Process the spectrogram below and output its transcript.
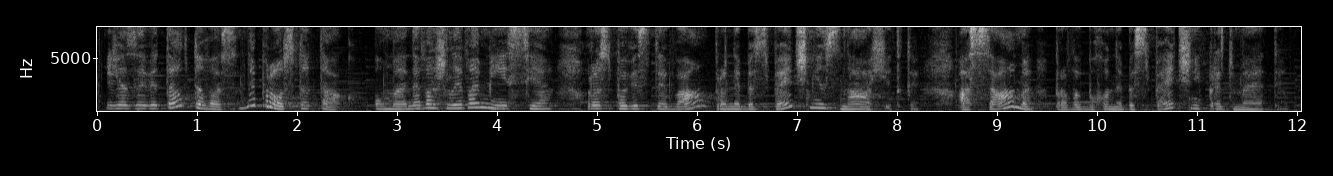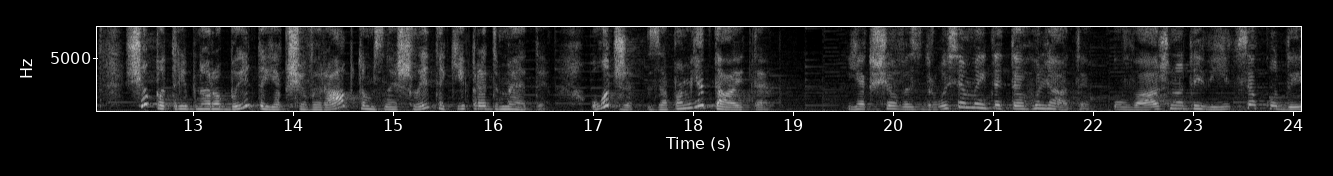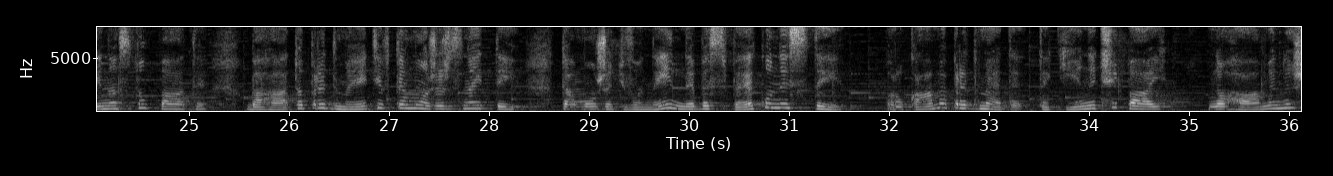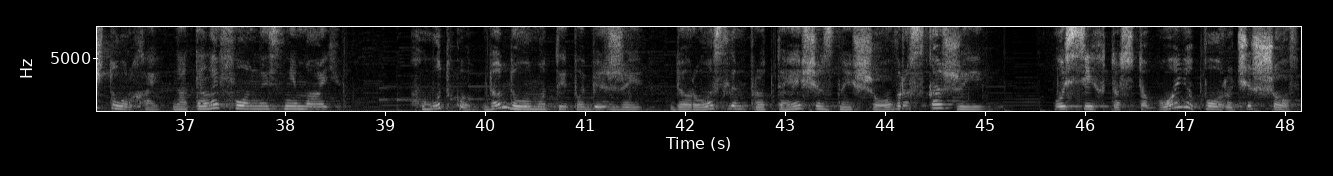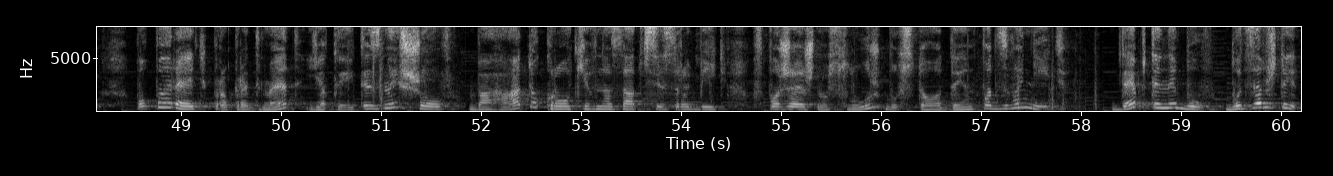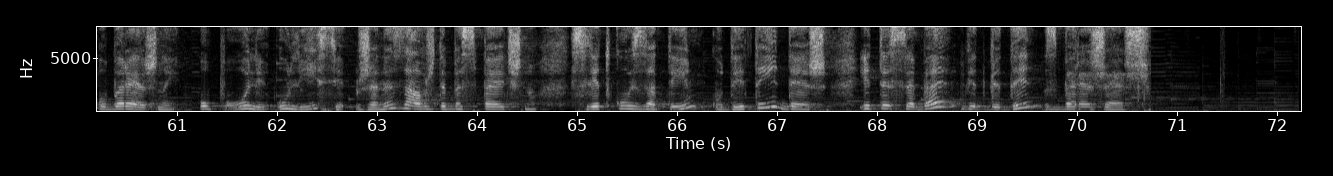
Я завітав до вас не просто так. У мене важлива місія розповісти вам про небезпечні знахідки, а саме про вибухонебезпечні предмети. Що потрібно робити, якщо ви раптом знайшли такі предмети? Отже, запам'ятайте. Якщо ви з друзями йдете гуляти, уважно дивіться, куди наступати. Багато предметів ти можеш знайти, та можуть вони небезпеку нести. Руками предмети такі не чіпай, ногами не штурхай, на телефон не знімай. Хутко додому ти побіжи, дорослим про те, що знайшов, розкажи. Усі, хто з тобою поруч ішов, попередь про предмет, який ти знайшов. Багато кроків назад всі зробіть, в пожежну службу 101 подзвоніть. Де б ти не був, будь завжди обережний. У полі, у лісі вже не завжди безпечно. Слідкуй за тим, куди ти йдеш, і ти себе від біди збережеш.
